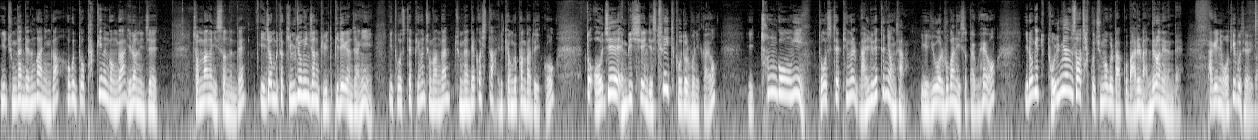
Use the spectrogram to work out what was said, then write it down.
이게 중단되는 거 아닌가? 혹은 또 바뀌는 건가? 이런 이제 전망은 있었는데 이전부터 김종인 전 비대위원장이 이 doorstepping은 조만간 중단될 것이다. 이렇게 언급한 바도 있고 또 어제 MBC의 이제 스트레이트 보도를 보니까요. 이 천공이 도스태핑을 만류했던 영상 이게 6월 후반에 있었다고 해요. 이런 게 또 돌면서 자꾸 주목을 받고 말을 만들어내는데 박 의원님 어떻게 보세요, 이거?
